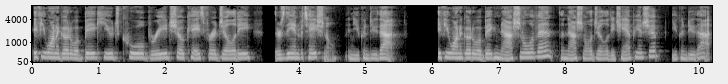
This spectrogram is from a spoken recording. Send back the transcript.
If you want to go to a big, huge, cool breed showcase for agility, there's the invitational, and you can do that. If you want to go to a big national event, the National Agility Championship, you can do that.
